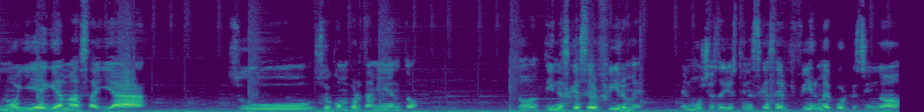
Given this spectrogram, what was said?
no llegue a más allá su, su comportamiento. ¿No? Tienes que ser firme. En muchos de ellos tienes que ser firme porque si no,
